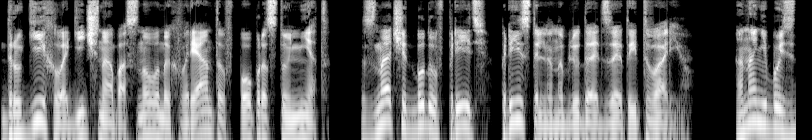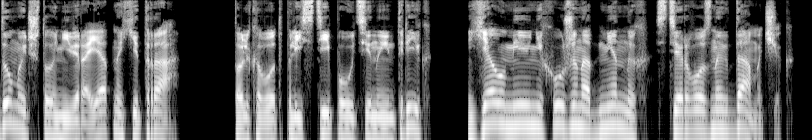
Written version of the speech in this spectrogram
Других логично обоснованных вариантов попросту нет. Значит, буду впредь пристально наблюдать за этой тварью. Она, небось, думает, что невероятно хитра. Только вот плести паутины интриг я умею не хуже надменных стервозных дамочек.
